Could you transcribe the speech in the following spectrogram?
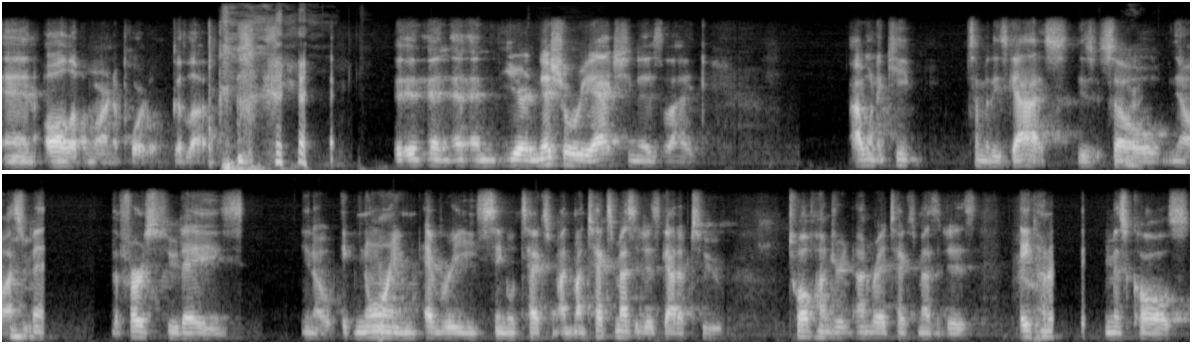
and all of them are in the portal. Good luck. and, and, and your initial reaction is like, I want to keep some of these guys. So, you know, I mm-hmm. spent the first few days, you know, ignoring every single text. My, my text messages got up to 1,200 unread text messages. 800 missed calls.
